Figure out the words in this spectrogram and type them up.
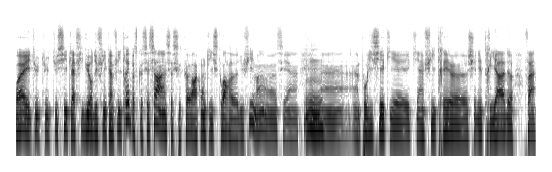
Ouais, et tu, tu, tu cites la figure du flic infiltré parce que c'est ça, hein, c'est ce que raconte l'histoire euh, du film. Hein. Euh, C'est un, Mhm. un, un policier qui est, qui est infiltré euh, chez des triades, enfin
